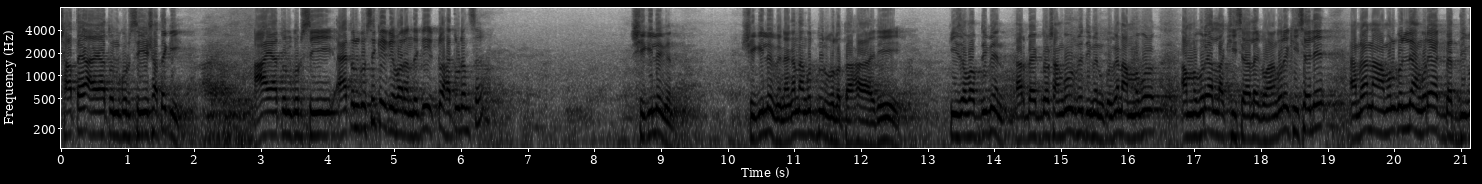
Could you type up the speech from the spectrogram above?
সাথে আয়াতুল কুরসি, সাথে কি? আয়াতুল কুরসি। আয়াতুল কুরসি কে কে পারেন দেখি, একটু হাত উঠানছে শিখি লইবেন? শিখি লইবেন? এখন আঙ্গুর দুর্বলতা, হায় রে। কি জবাব দিবেন? আর ব্যাগ দশ আঙ্গুর দিবেন কইবেন আমনগর আমনগরে আল্লাহ লাইব। আঙ্গুরে খিচাইলে আমরা না আমল করলে আঙ্গুরে এক বেদ দিব।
